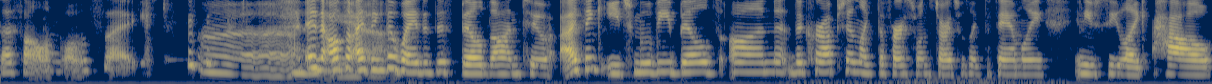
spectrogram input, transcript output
that's all I'm going to say. Uh, and also, I think the way that this builds on too, I think each movie builds on the corruption. Like the first one starts with like the family, and you see like how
